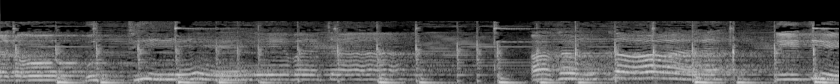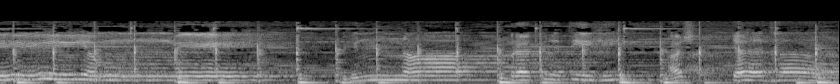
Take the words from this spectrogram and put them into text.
मनो बुद्धिरेव च। अहङ्कार इतीयं मे। भिन्ना प्रकृतिः अष्टधा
